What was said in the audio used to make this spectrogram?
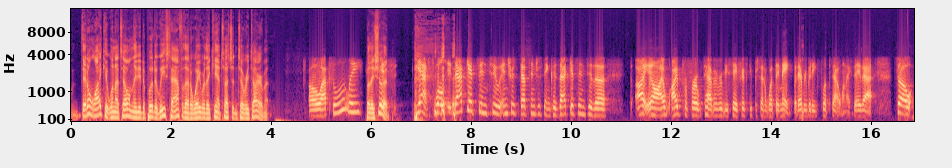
they don't like it when I tell them they need to put at least half of that away where they can't touch it until retirement. Oh, absolutely. But they should. It's, yes. Well, that gets into interest. That's interesting because that gets into the I you know I I prefer to have everybody say 50% of what they make, but everybody flips out when I say that. So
